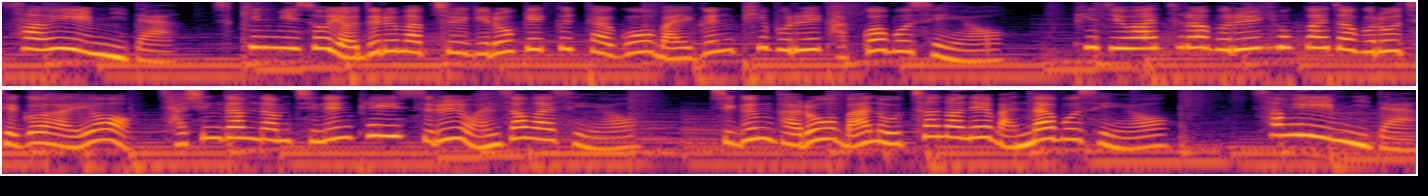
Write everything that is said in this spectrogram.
4위입니다. 스킨 미소 여드름 압출기로 깨끗하고 맑은 피부를 가꿔보세요. 피지와 트러블을 효과적으로 제거하여 자신감 넘치는 페이스를 완성하세요. 지금 바로 15,000원에 만나보세요. 3위입니다.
